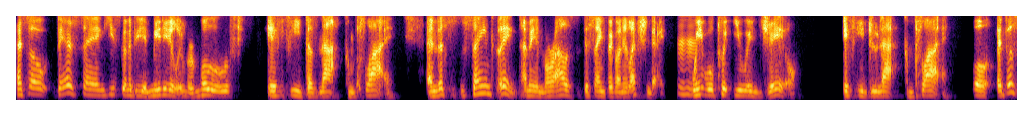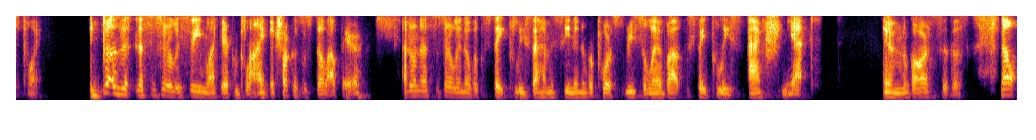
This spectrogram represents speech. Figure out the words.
And so they're saying he's going to be immediately removed if he does not comply. And this is the same thing. I mean, Morales did the same thing on election day. Mm-hmm. We will put you in jail if you do not comply. Well, at this point, it doesn't necessarily seem like they're complying. The truckers are still out there. I don't necessarily know what the state police, I haven't seen any reports recently about the state police action yet in regards to this. Now,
